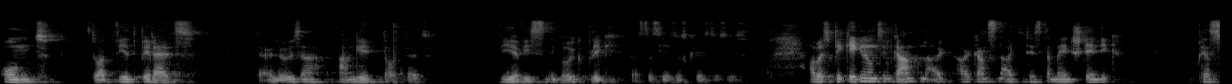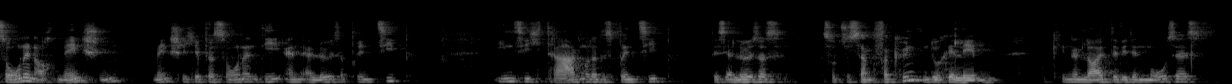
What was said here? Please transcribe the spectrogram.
Und dort wird bereits der Erlöser angedeutet. Wir wissen im Rückblick, dass das Jesus Christus ist. Aber es begegnen uns im ganzen, ganzen Alten Testament ständig Personen, auch Menschen, menschliche Personen, die ein Erlöserprinzip in sich tragen oder das Prinzip des Erlösers sozusagen verkünden durch ihr Leben. Wir kennen Leute wie den Moses,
